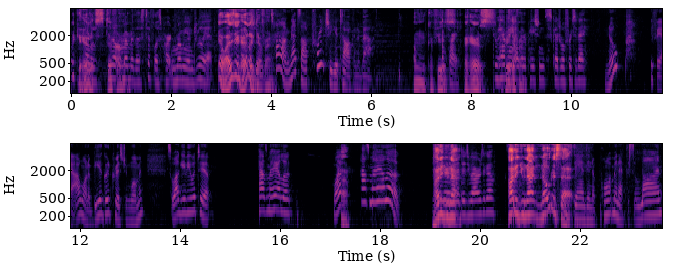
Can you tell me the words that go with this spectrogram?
Look, your hair Funny, looks I don't remember the syphilis part in Romeo and Juliet. Yeah, why does your hair look Your different? tongue, that's our preacher you're talking about. I'm confused. sorry. Her hair is Do we have pretty any other patients scheduled for today? Nope. Fair, I want to be a good Christian woman, so I'll give you a tip. How's my hair look? What? Oh. How's my hair look? How did you Yours not? I did two hours ago? How did you not notice that? Stand an appointment at the salon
